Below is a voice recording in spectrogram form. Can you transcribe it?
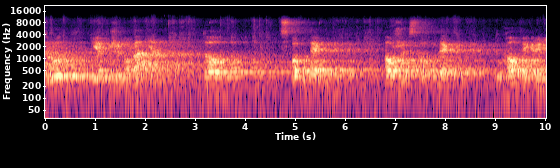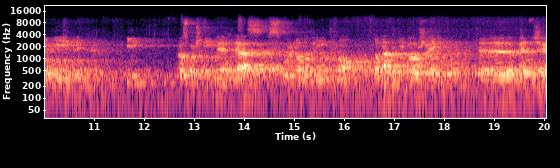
trud pielgrzymowania do spobudek Bożych, spobudek duchowych, religijnych. I rozpocznijmy teraz wspólną modlitwą do Matki Bożej. E, Będzie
